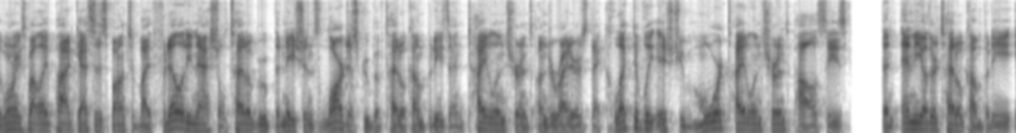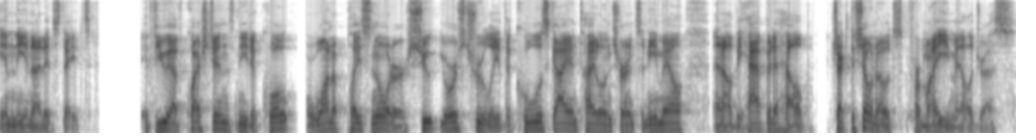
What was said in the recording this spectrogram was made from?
The Morning Spotlight podcast is sponsored by Fidelity National Title Group, the nation's largest group of title companies and title insurance underwriters that collectively issue more title insurance policies than any other title company in the United States. If you have questions, need a quote, or want to place an order, shoot yours truly, the coolest guy in title insurance, an email, and I'll be happy to help. Check the show notes for my email address.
